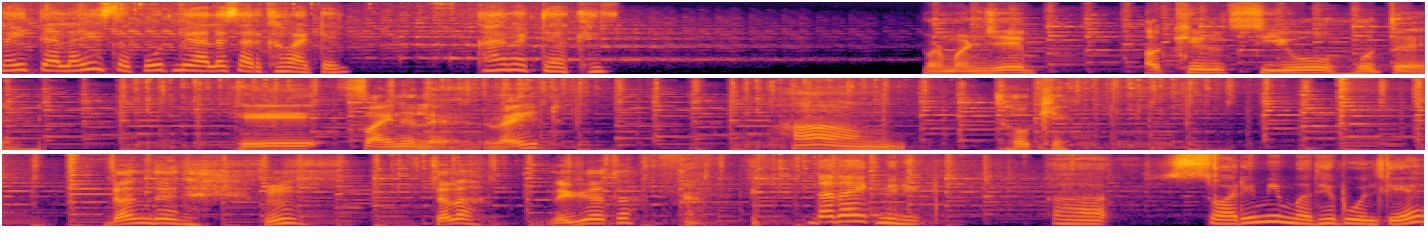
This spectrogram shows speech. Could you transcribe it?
नाही त्यालाही सपोर्ट मिळाल्यासारखं वाटेल. काय वाटतंय अखिल? पण म्हणजे अखिल सीईओ होतंय हे फायनल आहे राईट हा. ओके डन देन हम्म चला. निघूया आता? दादा एक मिनिट. सॉरी मी मध्ये बोलतेय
